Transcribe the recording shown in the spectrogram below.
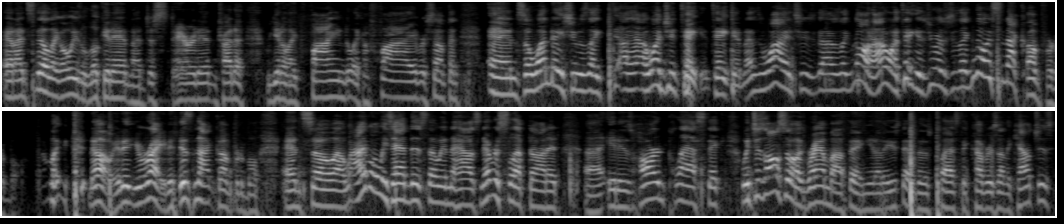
and I'd still like always look at it and I'd just stare at it and try to, you know, like find like a five or something. And so one day she was like, I, I want you to take it, take it. And I said, why? And she was, I was like, no, no, I don't want to take it. It's yours. She's like, no, it's not comfortable. I'm like, no, you're right. It is not comfortable. And so uh, I've always had this, though, in the house. Never slept on it. Uh, it is hard plastic, which is also a grandma thing. You know, they used to have those plastic covers on the couches.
